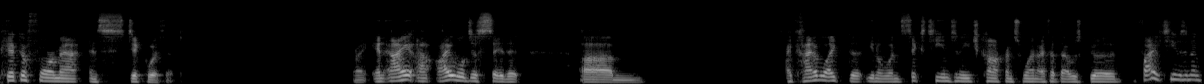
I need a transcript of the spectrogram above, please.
pick a format and stick with it. Right, and I I will just say that um, I kind of liked the, you know, when six teams in each conference went, I thought that was good. Five teams in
